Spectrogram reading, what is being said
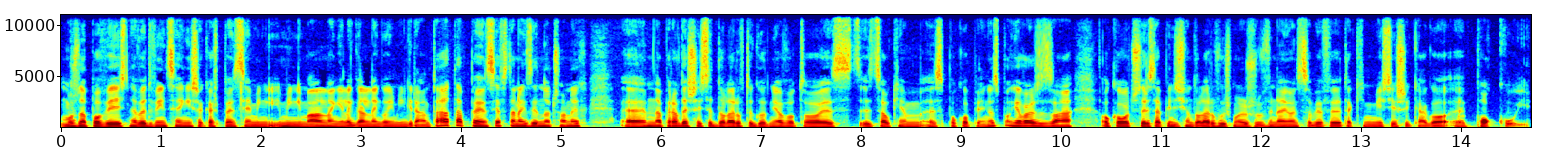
można powiedzieć, nawet więcej niż jakaś pensja mini- minimalna nielegalnego imigranta, a ta pensja w Stanach Zjednoczonych e, naprawdę 600 dolarów tygodniowo to jest całkiem e, spoko pieniądz, ponieważ za około 450 dolarów już możesz wynająć sobie w takim mieście Chicago pokój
